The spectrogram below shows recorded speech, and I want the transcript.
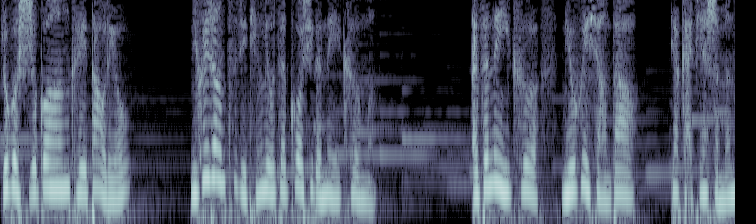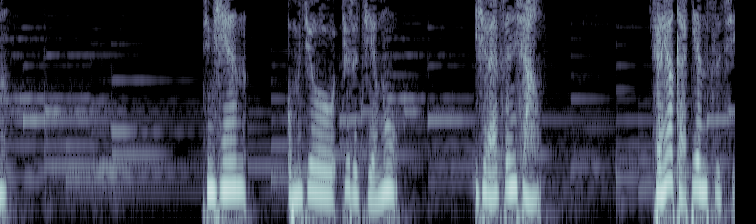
如果时光可以倒流，你会让自己停留在过去的那一刻吗？而在那一刻，你又会想到要改变什么呢？今天，我们就就着节目，一起来分享。想要改变自己。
